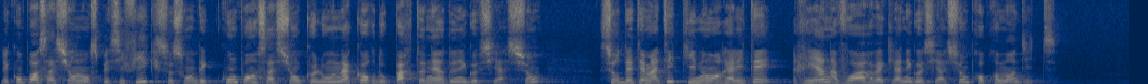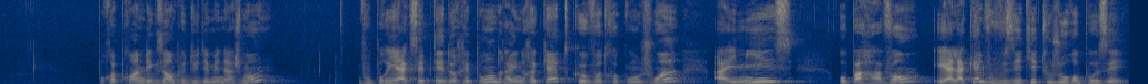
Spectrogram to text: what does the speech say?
Les compensations non spécifiques, ce sont des compensations que l'on accorde aux partenaires de négociation sur des thématiques qui n'ont en réalité rien à voir avec la négociation proprement dite. Pour reprendre l'exemple du déménagement, vous pourriez accepter de répondre à une requête que votre conjoint a émise auparavant et à laquelle vous vous étiez toujours opposé,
